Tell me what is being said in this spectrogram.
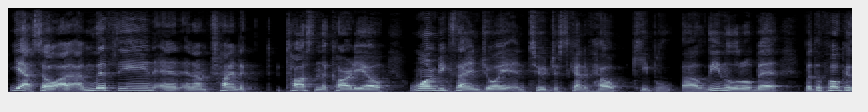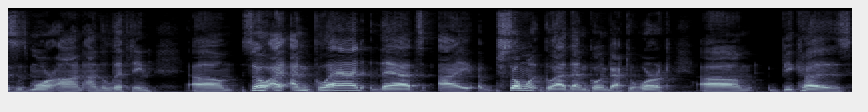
yeah, so I, am lifting and, and I'm trying to toss in the cardio. One, because I enjoy it, and two, just kind of help keep uh, lean a little bit. But the focus is more on, on the lifting. Um, so I, I'm glad that I, somewhat glad that I'm going back to work um, because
